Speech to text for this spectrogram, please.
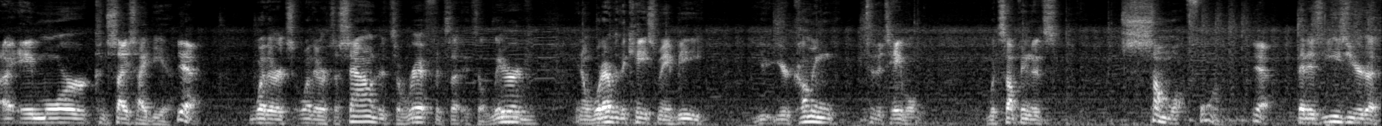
a, a more concise idea. Yeah. Whether it's whether it's a sound, it's a riff, it's a it's a lyric, Mm-hmm. you know, whatever the case may be, you're coming to the table with something that's somewhat formed. Yeah. That is easier to,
